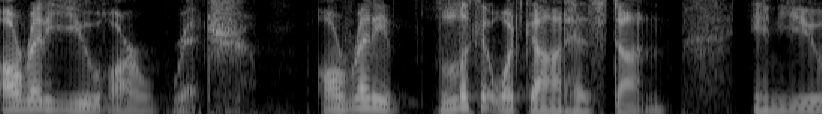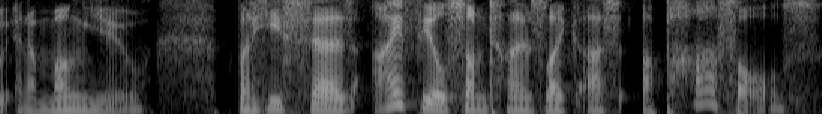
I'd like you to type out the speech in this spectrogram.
already you are rich. Already look at what God has done in you and among you. But he says, I feel sometimes like us apostles,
